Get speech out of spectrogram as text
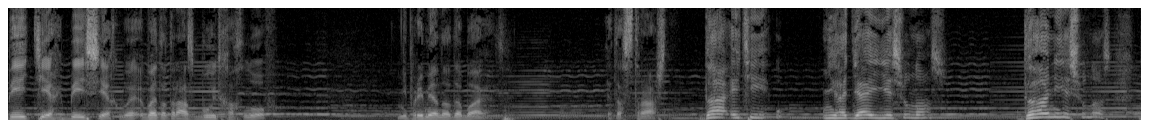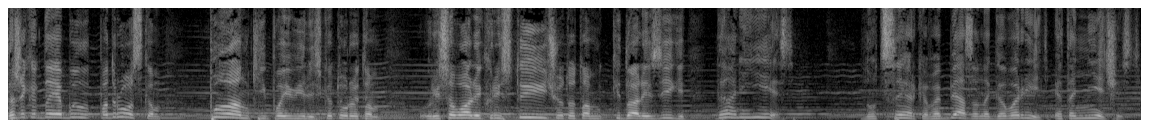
бей тех, бей всех. В, в этот раз будет хохлов. Непременно добавят. Это страшно. Да, эти негодяи есть у нас. Да, они есть у нас. Даже когда я был подростком, панки появились, которые там рисовали кресты, что-то там кидали зиги. Да, они есть. Но церковь обязана говорить, это нечисть,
